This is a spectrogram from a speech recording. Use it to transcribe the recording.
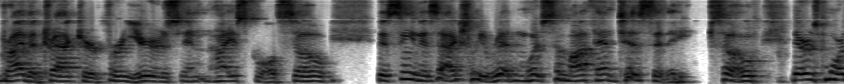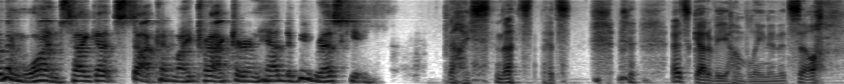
drive a tractor for years in high school. So the scene is actually written with some authenticity. So there's more than once I got stuck on my tractor and had to be rescued. Nice, nice. That's that's got to be humbling in itself.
